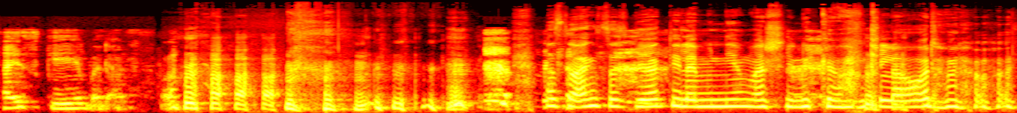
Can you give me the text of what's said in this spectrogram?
preisgebe davon. Hast du Angst, dass Jörg die Laminiermaschine klaut oder was?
